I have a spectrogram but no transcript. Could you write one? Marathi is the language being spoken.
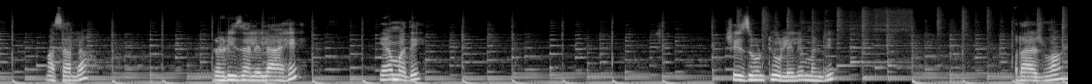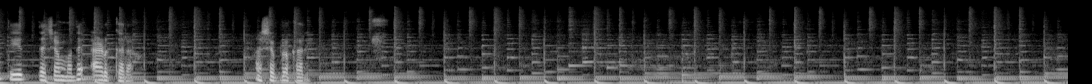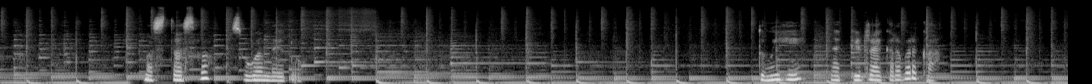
मसाला रेडी झालेला आहे. यामध्ये शिजवून ठेवलेले म्हणजे राजमा ते त्याच्यामध्ये ॲड करा. अशा प्रकारे. मस्त असं सुगंध येतो. तुम्ही हे नक्की ट्राय करा बरं का.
